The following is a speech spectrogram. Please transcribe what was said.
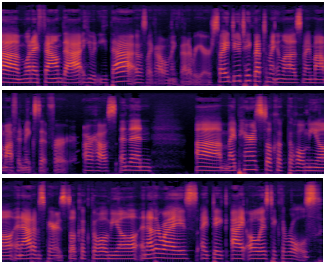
um, when I found that he would eat that, I was like, I will make that every year. So I do take that to my in laws. My mom often makes it for our house. And then um, my parents still cook the whole meal, and Adam's parents still cook the whole meal. And otherwise, I take I always take the rolls.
